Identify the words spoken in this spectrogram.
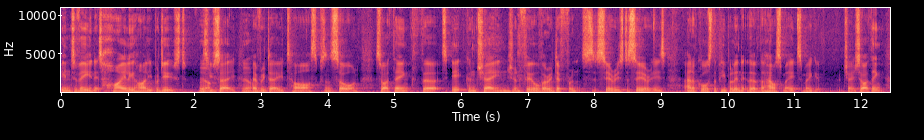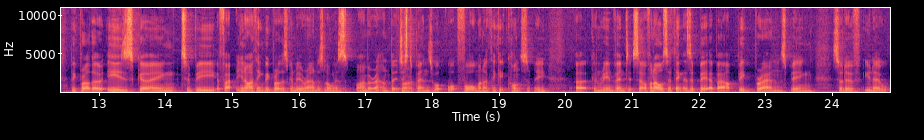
intervene. It's highly, highly produced, as Yeah. you say, Yeah. everyday tasks and so on. So I think that it can change and feel very different series to series. And of course, the people in it, the, the housemates, make it change. So I think Big Brother is going to be a fact. You know, I think Big Brother's going to be around as long as I'm around, but it just Right. depends what, what form. And I think it constantly uh, can reinvent itself. And I also think there's a bit about big brands being sort of, you know,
